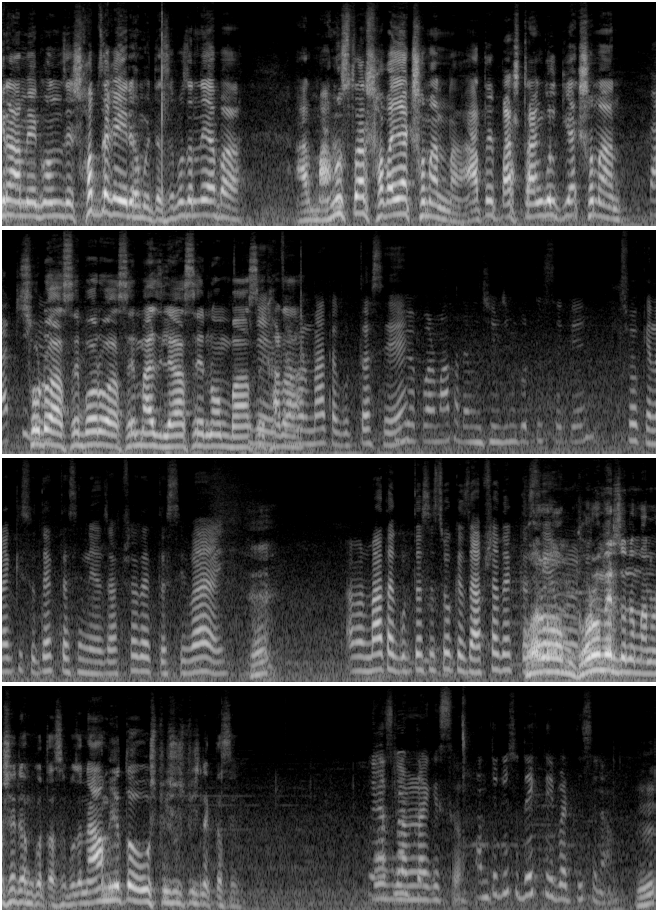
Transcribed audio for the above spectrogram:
গ্রামে গঞ্জে সব জায়গায় এরকম হইতেছে বুঝেন না আপা আর মানুষ তো আর সবাই এক সমান না হাতের পাঁচটা আঙ্গুল কি এক সমান ছোট আছে। বড় আছে মাঝলে আছে লম্বা আছে খাড়া। আমার মাথা ঘুরতেছে। ব্যাপার মাথাটা এমন ঝিমঝিম করতেছে কে? চোখে না কিছু দেখতেছি না ঝাপসা দেখতেছি ভাই। হ্যাঁ? আমার মাথা ঘুরতেছে চোখে ঝাপসা দেখতেছি গরম গরমের জন্য মানুষ এরকম করতেছে বুঝেন না? আমিও তো উসপিস উসপিস লাগতেছে। বুঝলাম না কিছু। আমি তো কিছু দেখতেই পারতেছি না। হুম?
